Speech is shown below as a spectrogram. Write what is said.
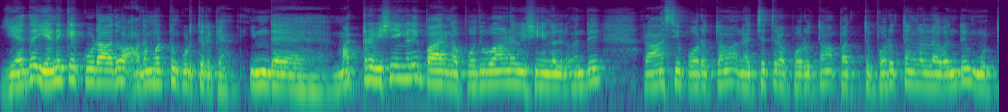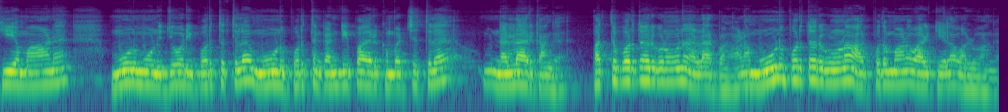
எதை இணைக்கக்கூடாதோ அதை மட்டும் கொடுத்துருக்கேன். இந்த மற்ற விஷயங்களையும் பாருங்கள் பொதுவான விஷயங்கள் வந்து ராசி பொருத்தம் நட்சத்திர பொருத்தம் பத்து பொருத்தங்களில் வந்து முக்கியமான மூணு மூணு ஜோடி பொருத்தத்தில் மூணு பொருத்தம் கண்டிப்பாக இருக்கும் பட்சத்தில் நல்லா இருக்காங்க. பத்து பொருத்தம் இருக்கிறவங்களும் நல்லா இருப்பாங்க. ஆனால் மூணு பொருத்தம் இருக்கிறவங்களும் அற்புதமான வாழ்க்கையெல்லாம் வாழ்வாங்க.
